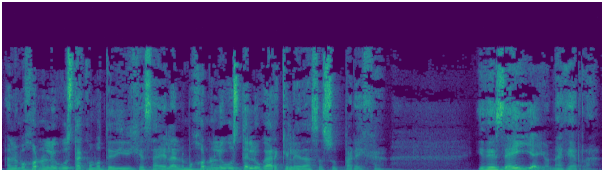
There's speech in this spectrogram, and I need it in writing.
a lo mejor no le gusta cómo te diriges a él, a lo mejor no le gusta el lugar que le das a su pareja. Y desde ahí hay una guerra.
